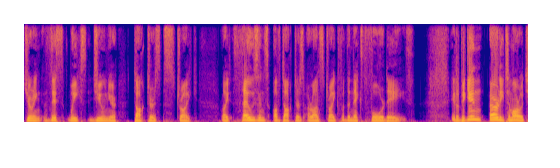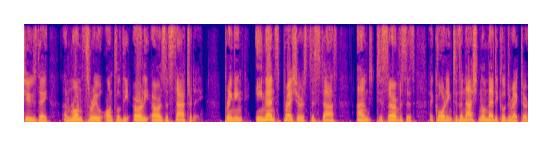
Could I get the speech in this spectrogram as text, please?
during this week's junior doctors' strike. Right, thousands of doctors are on strike for the next four days. It'll begin early tomorrow, Tuesday, and run through until the early hours of Saturday, bringing immense pressures to staff and to services, according to the National Medical Director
